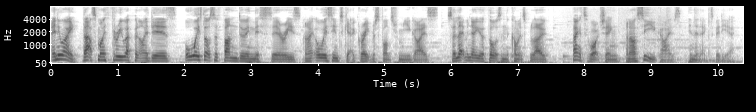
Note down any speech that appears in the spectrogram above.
Anyway, that's my three weapon ideas. Always lots of fun doing this series, and I always seem to get a great response from you guys. So let me know your thoughts in the comments below. Thanks for watching, and I'll see you guys in the next video.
